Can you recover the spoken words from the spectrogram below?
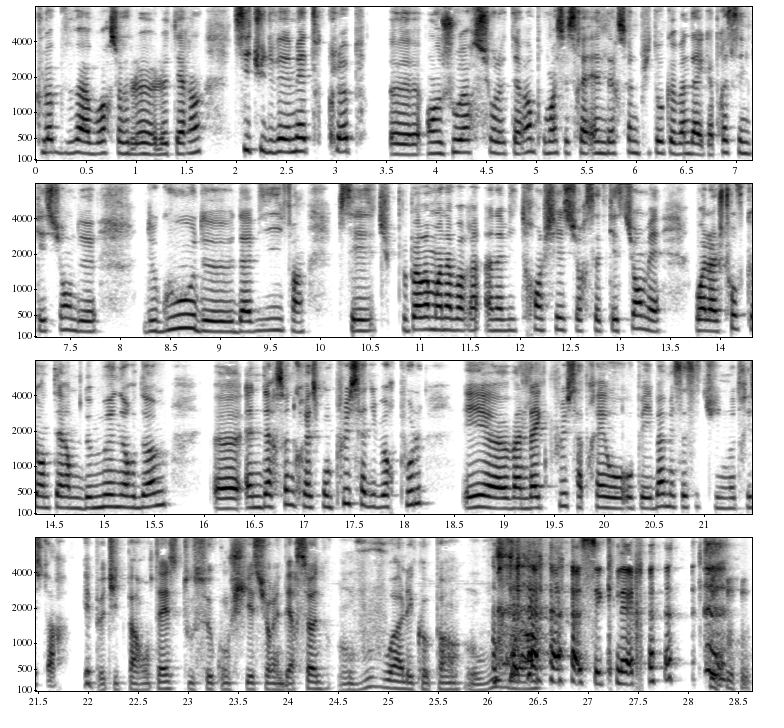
Klopp veut avoir sur le, terrain. Si tu devais mettre Klopp euh, en joueur sur le terrain, pour moi, ce serait Henderson plutôt que Van Dijk. Après, c'est une question de, de goût, d'avis. Enfin, c'est, tu peux pas vraiment en avoir un, avis tranché sur cette question, mais voilà, je trouve qu'en termes de meneur d'hommes, euh, Henderson correspond plus à Liverpool et euh, Van Dijk plus après aux, aux Pays-Bas, mais ça, c'est une autre histoire. Et petite parenthèse, tous ceux qui ont chié sur Henderson, on vous voit les copains, on vous voit. c'est clair.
